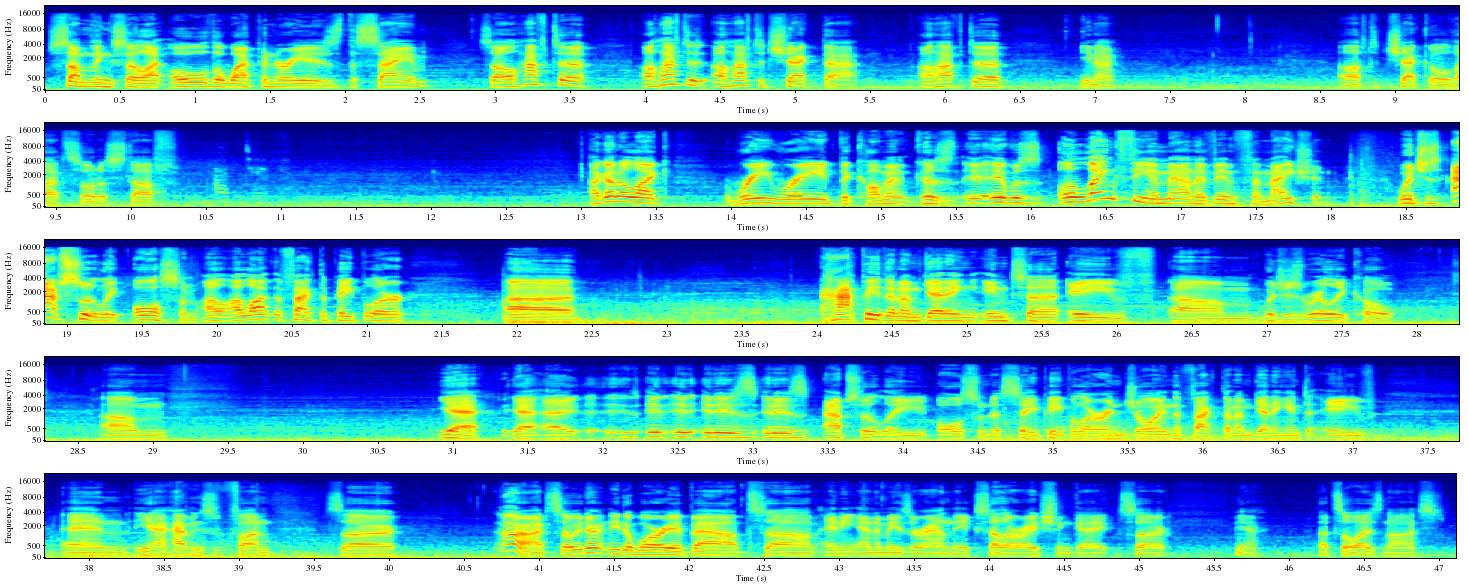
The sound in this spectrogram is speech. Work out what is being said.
something so like all the weaponry is the same. So I'll have to I'll have to I'll have to check that. I'll have to, you know, I'll have to check all that sort of stuff. I gotta like reread the comment because it, was a lengthy amount of information, which is absolutely awesome. I, I like the fact that people are uh, happy that I'm getting into Eve, um, which is really cool. Um, yeah, yeah, uh, it, it, it is it is absolutely awesome to see people are enjoying the fact that I'm getting into Eve and, you know, having some fun. So, Alright, so we don't need to worry about um, any enemies around the acceleration gate, so, yeah, that's always nice.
